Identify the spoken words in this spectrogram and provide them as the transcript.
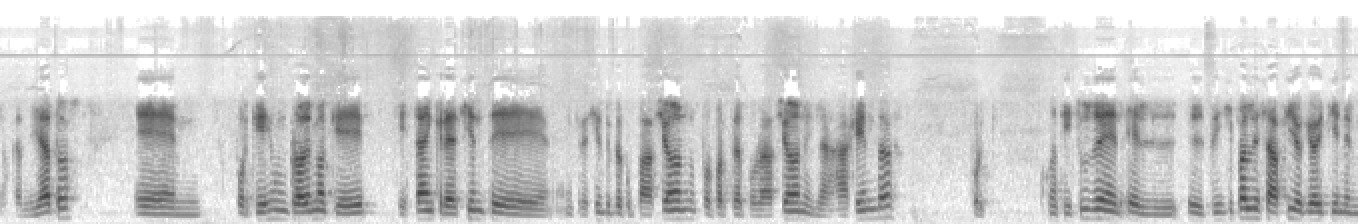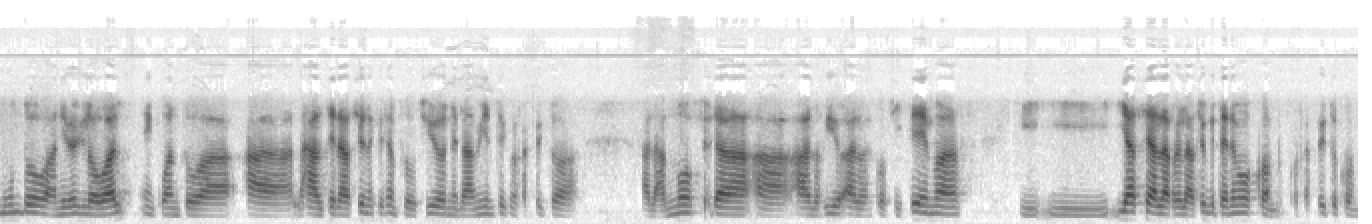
los candidatos, eh, porque es un problema que, que está en creciente, en creciente preocupación por parte de la población y las agendas, constituye el, principal desafío que hoy tiene el mundo a nivel global en cuanto a, las alteraciones que se han producido en el ambiente con respecto a, la atmósfera, a, los, ecosistemas y, y, hacia la relación que tenemos con, con respecto con,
